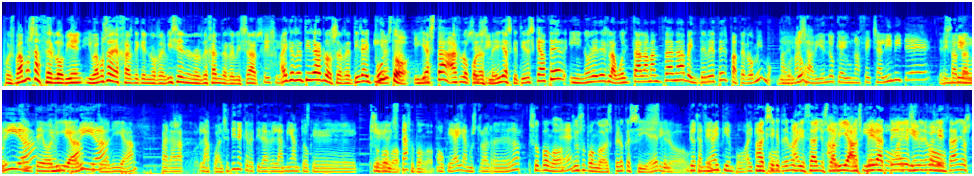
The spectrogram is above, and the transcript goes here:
pues vamos a hacerlo bien y vamos a dejar de que nos revisen o nos dejan de revisar. Sí, sí. Hay que retirarlo, se retira y Y ya punto. está. Y ya está, hazlo con las medidas que tienes que hacer y no le des la vuelta a la manzana 20 veces para hacer lo mismo. digo Además, yo. sabiendo que hay una fecha límite, en Exactamente. teoría, en teoría, en teoría, en teoría. Para la, la cual se tiene que retirar el amianto que, que Supongo, está supongo. o que hay a nuestro alrededor. Supongo, ¿Eh? yo supongo, espero que sí, ¿eh? Sí, Pero, yo también fin. hay tiempo, hay Ah, tiempo. sí que tenemos Hay- 10 años hay- todavía, hay espérate, tiempo, hay si tenemos 10 años,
